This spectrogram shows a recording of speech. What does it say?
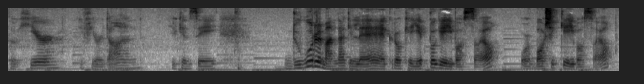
So here, if you're done, you can say 누구를 만나길래 그렇게 예쁘게 입었어요? or 멋있게 입었어요?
